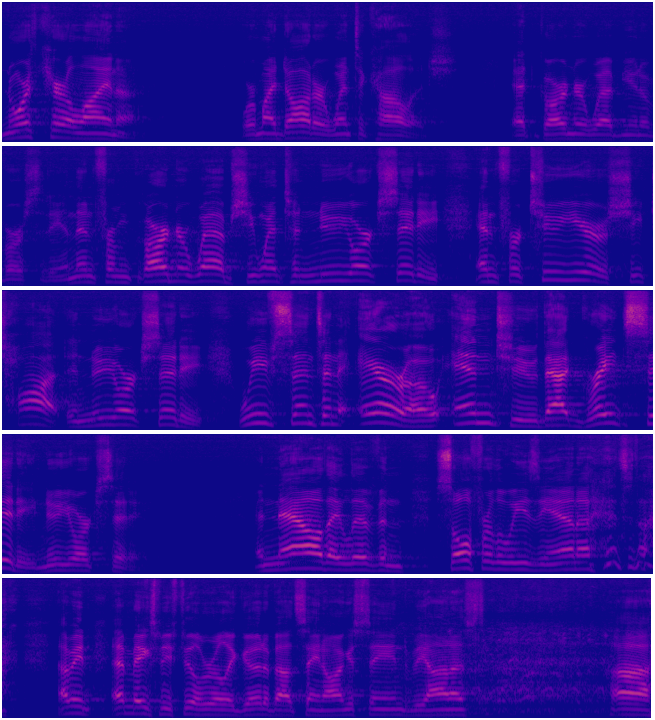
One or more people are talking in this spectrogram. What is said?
North Carolina, where my daughter went to college at Gardner Webb University. And then from Gardner Webb, she went to New York City. And for two years, she taught in New York City. We've sent an arrow into that great city, New York City. And now they live in Sulphur, Louisiana. It's not, I mean, that makes me feel really good about St. Augustine, to be honest. Uh,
